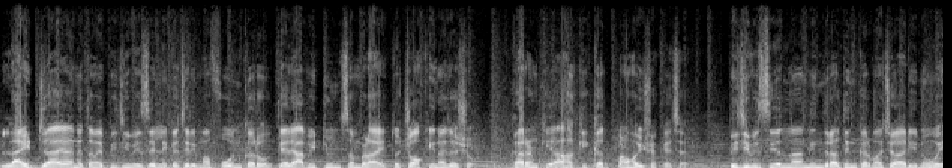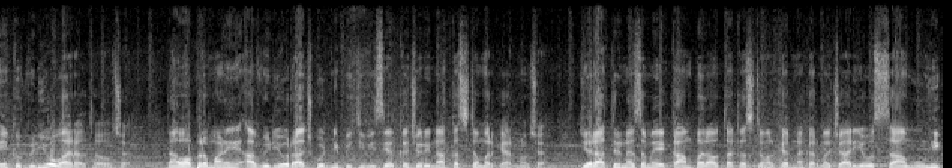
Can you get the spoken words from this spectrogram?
લાઇટ જાય અને તમે પીજીવીસીએલની કચેરીમાં ફોન કરો, ત્યારે આવી ટ્યુન સંભળાય તો ચોંકી ન જશો, કારણ કે આ હકીકત પણ હોઈ શકે છે. પીજીવીસીએલના નિંદ્રાધીન કર્મચારીનો એક વીડિયો વાયરલ થયો છે. દાવા પ્રમાણે આ વીડિયો રાજકોટની પીજીવીસીએલ કચેરીના કસ્ટમર કેરનો છે. જે રાત્રિના સમયે કામ પર આવતા કસ્ટમર કેરના કર્મચારીઓ સામૂહિક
